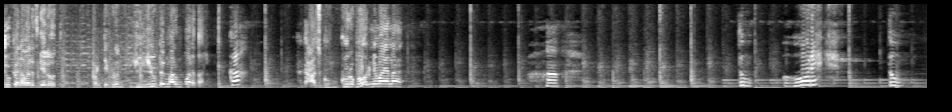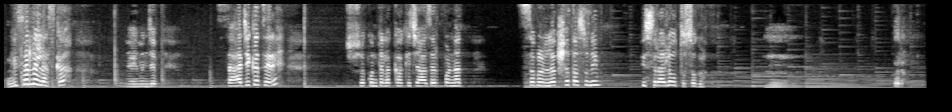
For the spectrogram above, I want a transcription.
दुकानावरच गेलो होतो. पण तिकडून युटर्न मारून परत आलो. का? अगं आज गु- गुरुपौर्णिमा आहे ना. हा. तू हो रे. तू विसरलेलास का? नाही म्हणजे साहजिकच आहे रे. शकुंतला काकीच्या आजारपणात सगळं लक्षात असूनही विसरायला होतं सगळं. बरं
